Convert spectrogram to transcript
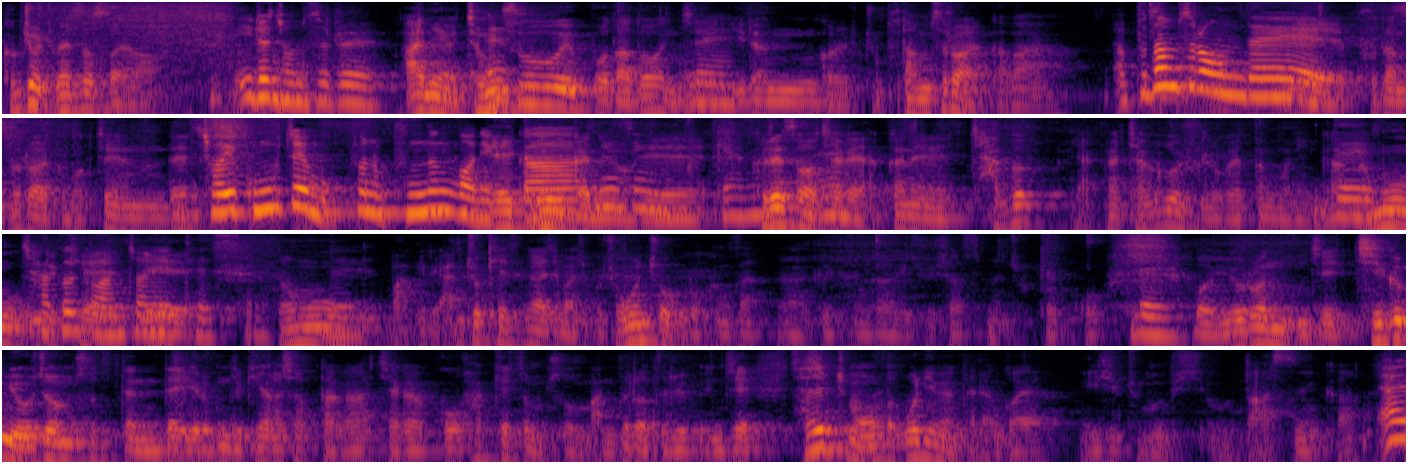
걱정 좀 했었어요. 이런 점수를 아니요 점수보다도 이제 네. 이런 걸 좀 부담스러워할까봐 아, 부담스러운데 예 부담스러워할까 걱정했는데 저희 궁극적인 목표는 붙는 거니까 예 그러니까요 선생님 예 붙게 하는 그래서. 제가 약간의 자극 약간 자극을 주려고 했던 거니까 네, 너무 자극이 이렇게, 완전히 예, 됐어요. 너무 네. 막 이렇게 안 좋게 생각하지 마시고 좋은 쪽으로 항상 어, 그렇게 생각해 주셨으면 좋겠고 네. 뭐 요런 이제 지금 요 점수 때인데 여러분들 기억하셨다가 제가 꼭 합계 점수 만들어 드리고 이제 40점 올리면 되는 거예요 20점 나왔으니까 아,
